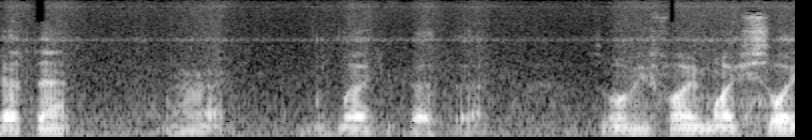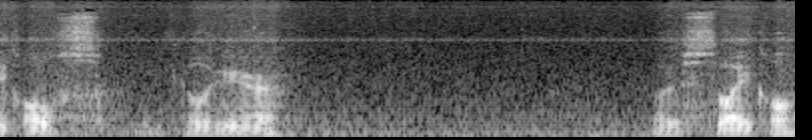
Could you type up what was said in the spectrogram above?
Got that? All right. I'm glad you got that. So let me find my cycles. Let's go here. Cycle.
